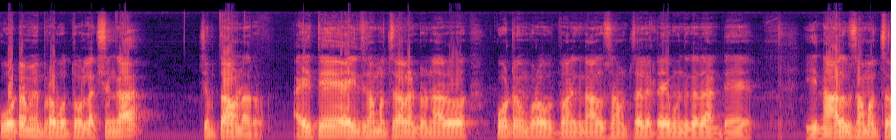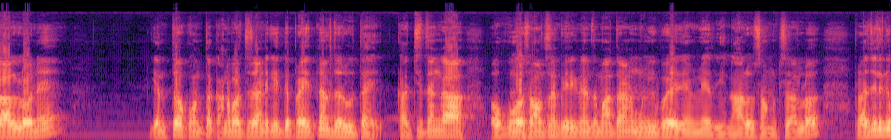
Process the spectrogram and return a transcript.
కూటమి ప్రభుత్వం లక్ష్యంగా చెప్తా ఉన్నారు. అయితే ఐదు సంవత్సరాలు అంటున్నారు. కూటమి ప్రభుత్వానికి నాలుగు సంవత్సరాల టైం ఉంది కదా అంటే ఈ నాలుగు సంవత్సరాల్లోనే ఎంతో కొంత కనబరచడానికి అయితే ప్రయత్నాలు జరుగుతాయి. ఖచ్చితంగా ఒక్కో సంవత్సరం పెరిగినంత మాత్రాన మునిగిపోయేది ఏం లేదు. ఈ నాలుగు సంవత్సరాల్లో ప్రజలకి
